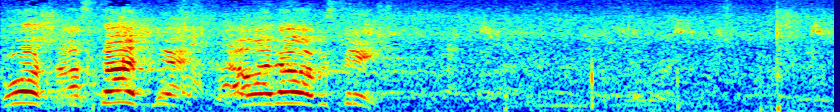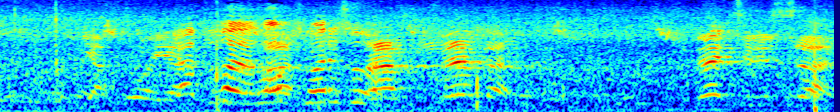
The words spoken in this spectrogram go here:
Гош, оставь мяч! Давай, давай, быстрей! Я туда, Лоб, смотри сюда. Это. Дайте решать.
